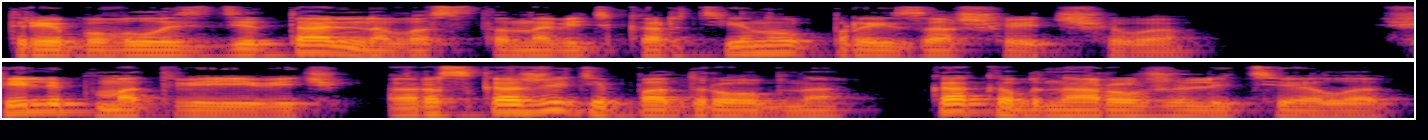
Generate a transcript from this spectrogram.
Требовалось детально восстановить картину произошедшего. «Филипп Матвеевич, расскажите подробно, как обнаружили тело?»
